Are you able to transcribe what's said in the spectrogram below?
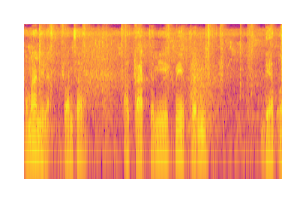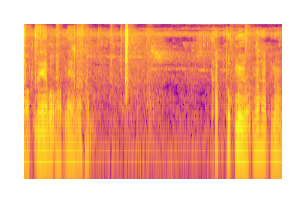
ประมาณนี้แหละ ตอนเช้าอากาศจะมีเมฆฝน แดดออกแน่บ่ออกแน่นะครับ ครับทุกมือนะครับพี่น้อง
